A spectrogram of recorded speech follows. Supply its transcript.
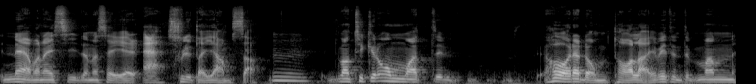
nävarna i sidan och säger äh, sluta jamsa. Man tycker om att eh, höra dem tala. Jag vet inte, man...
